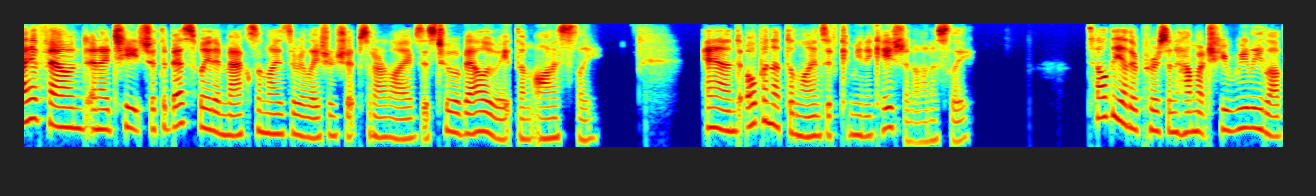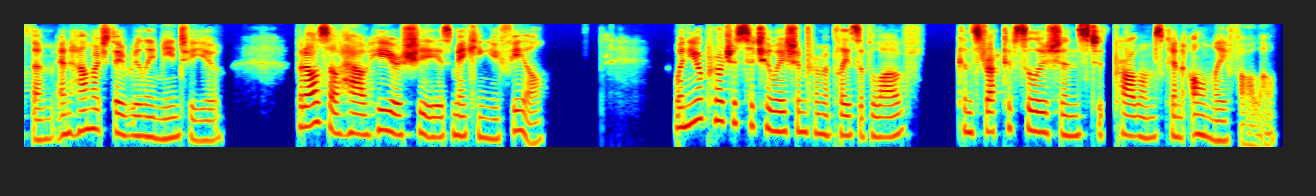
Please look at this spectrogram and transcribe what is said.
I have found and I teach that the best way to maximize the relationships in our lives is to evaluate them honestly and open up the lines of communication honestly. Tell the other person how much you really love them and how much they really mean to you, but also how he or she is making you feel. When you approach a situation from a place of love, constructive solutions to problems can only follow.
